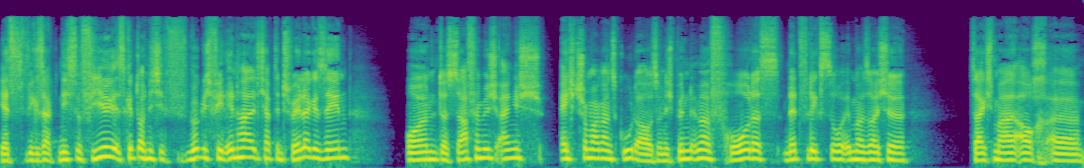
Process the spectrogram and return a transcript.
jetzt, wie gesagt, nicht so viel. Es gibt auch nicht wirklich viel Inhalt. Ich habe den Trailer gesehen. Und das sah für mich eigentlich echt schon mal ganz gut aus. Und ich bin immer froh, dass Netflix so immer solche, sag ich mal, auch äh,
